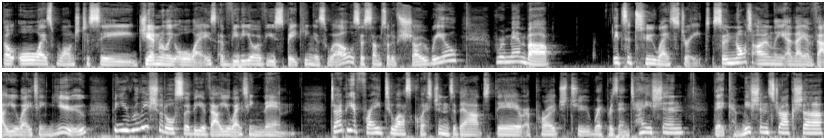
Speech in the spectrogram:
They'll always want to see, generally always, a video of you speaking as well, so some sort of show reel. Remember, it's a two way street. So not only are they evaluating you, but you really should also be evaluating them. Don't be afraid to ask questions about their approach to representation, their commission structure,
